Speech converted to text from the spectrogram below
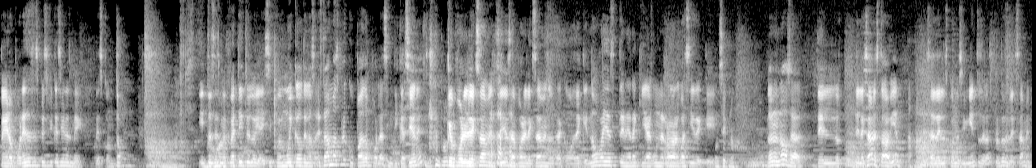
pero por esas especificaciones me descontó. Entonces me fui a título y ahí sí fue muy cauteloso. Estaba más preocupado por las indicaciones que por el examen, sí, o sea, por el examen, o sea, como de que no vayas a tener aquí un error, algo así de que... Un signo. No, no, no, o sea, del, del examen estaba bien. Ajá. O sea, de los conocimientos, de las preguntas del examen.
